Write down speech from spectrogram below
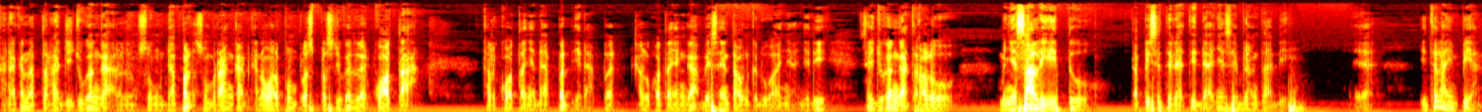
karena kan daftar haji juga nggak langsung dapat langsung berangkat karena walaupun plus plus juga dilihat kuota kalau kuotanya dapat ya dapat kalau kuotanya nggak biasanya tahun keduanya. Jadi saya juga nggak terlalu menyesali itu. Tapi setidak-tidaknya saya bilang tadi ya itulah impian.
